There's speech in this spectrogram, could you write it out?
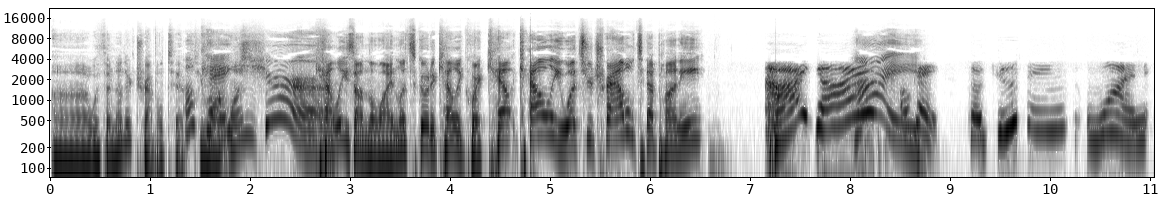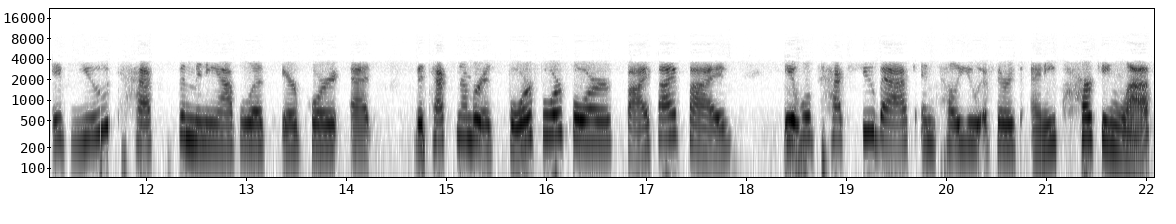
uh, with another travel tip. Do you want Okay, one? sure. Kelly's on the line. Let's go to Kelly quick. Kel- Kelly, what's your travel tip, honey? Hi, guys. Hi. Okay, so two things. One, if you text the Minneapolis airport at the text number is 444555, it will text you back and tell you if there is any parking left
